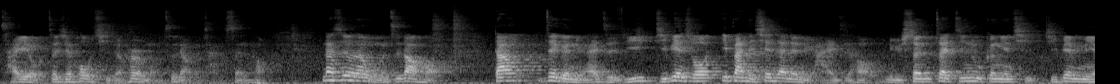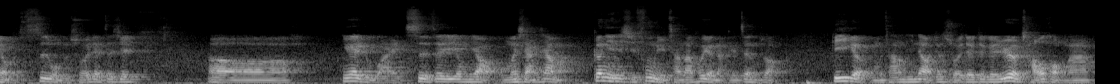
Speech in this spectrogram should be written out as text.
才有这些后期的荷尔蒙治疗的产生哈。但是呢，我们知道哈。当这个女孩子，即即便说一般的现在的女孩子哈，女生在进入更年期，即便没有是我们所谓的这些，呃，因为乳癌吃这些用药，我们想一下嘛，更年期妇女常常会有哪些症状？第一个，我们常常听到就是所谓的这个热潮红啊，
